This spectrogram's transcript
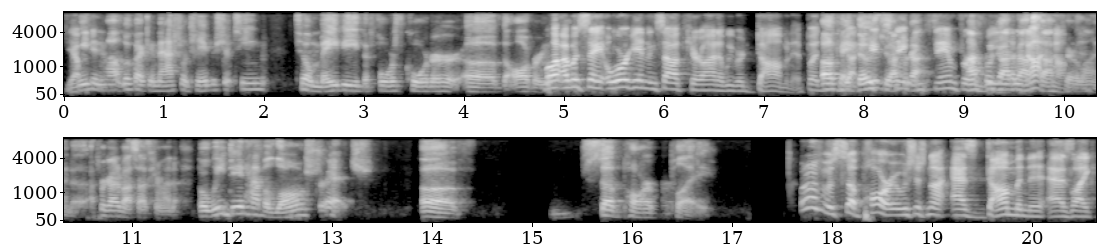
Yep. we did not look like a national championship team till maybe the fourth quarter of the Auburn. Well, game. I would say Oregon and South Carolina, we were dominant, but Okay, got those Kent two, I forgot- and Stanford, I we forgot about South dominant. Carolina. I forgot about South Carolina. But we did have a long stretch of subpar play. I don't know if it was subpar. It was just not as dominant as like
